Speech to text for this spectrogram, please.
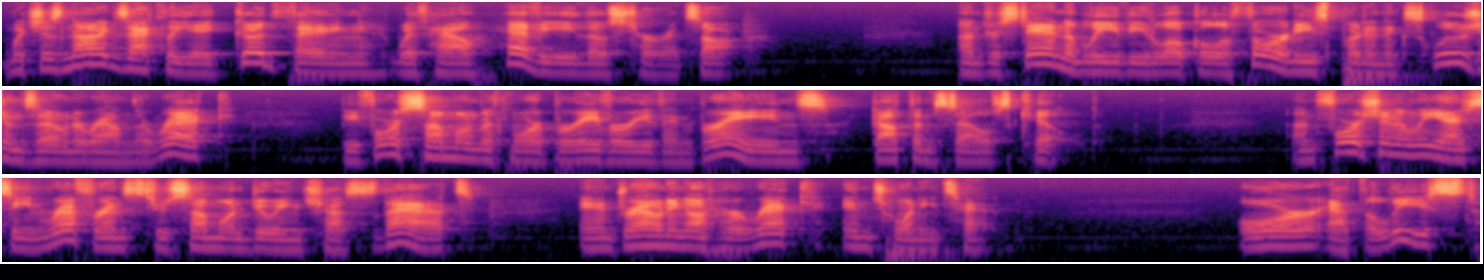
which is not exactly a good thing with how heavy those turrets are. Understandably, the local authorities put an exclusion zone around the wreck before someone with more bravery than brains got themselves killed. Unfortunately, I've seen reference to someone doing just that and drowning on her wreck in 2010. Or, at the least,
